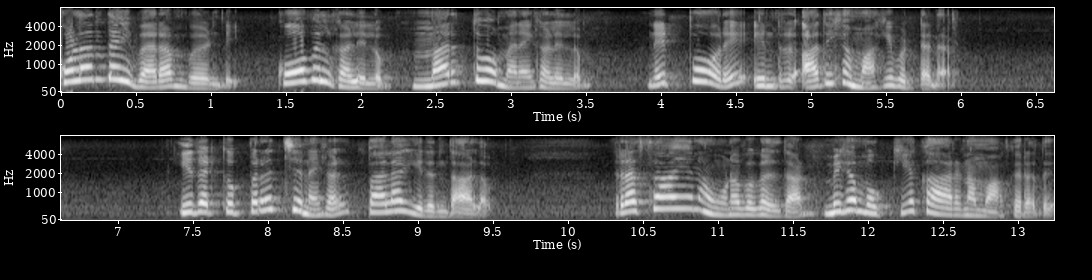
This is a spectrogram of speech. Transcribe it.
குழந்தை வரம் வேண்டி கோவில்களிலும் மருத்துவமனைகளிலும் நிற்போரே இன்று அதிகமாகிவிட்டனர். இதற்கு பிரச்சனைகள் பல இருந்தாலும் ரசாயன உணவுகள் தான் மிக முக்கிய காரணமாகிறது.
